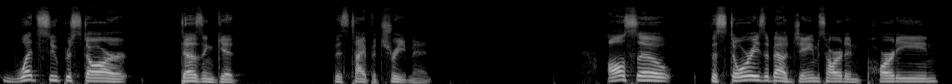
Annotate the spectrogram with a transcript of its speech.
what superstar doesn't get this type of treatment? Also, the stories about James Harden partying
